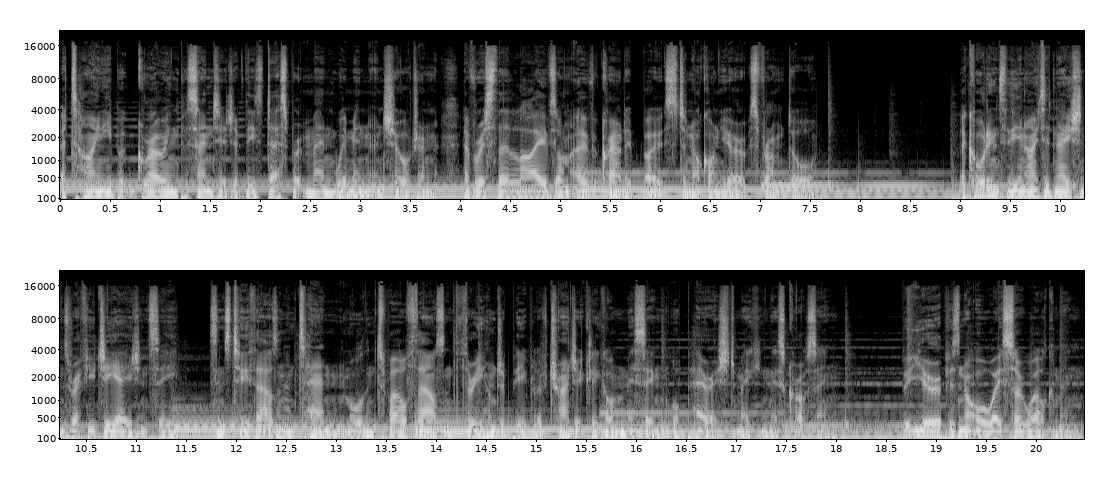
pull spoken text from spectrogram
a tiny but growing percentage of these desperate men, women, and children have risked their lives on overcrowded boats to knock on Europe's front door. According to the United Nations Refugee Agency, since 2010, more than 12,300 people have tragically gone missing or perished making this crossing. But Europe is not always so welcoming.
